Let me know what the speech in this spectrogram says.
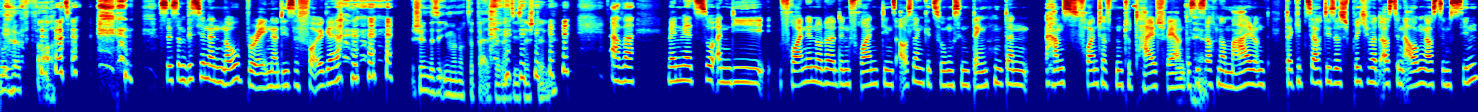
would have thought? Es ist ein bisschen ein No-Brainer, diese Folge. Schön, dass ihr immer noch dabei seid an dieser Stelle. Aber wenn wir jetzt so an die Freundin oder den Freund, die ins Ausland gezogen sind, denken, dann haben es Freundschaften total schwer und das Ja. ist auch normal. Und da gibt es ja auch dieses Sprichwort aus den Augen, aus dem Sinn.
